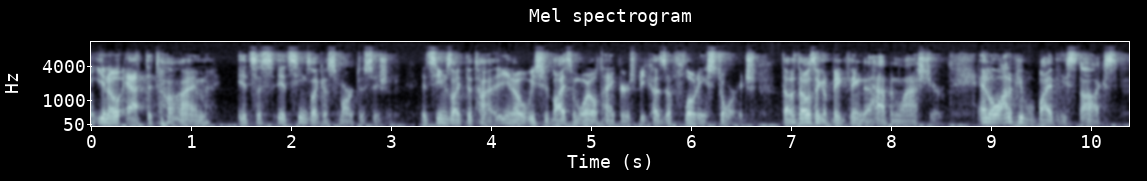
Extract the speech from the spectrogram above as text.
you know at the time it's a, it seems like a smart decision. It seems like the time you know we should buy some oil tankers because of floating storage. That was that was like a big thing that happened last year, and a lot of people buy these stocks.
